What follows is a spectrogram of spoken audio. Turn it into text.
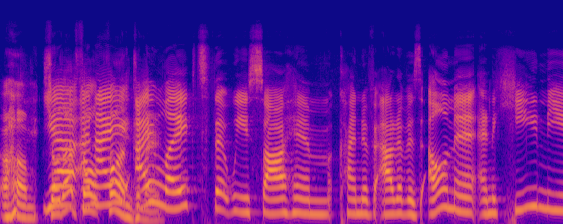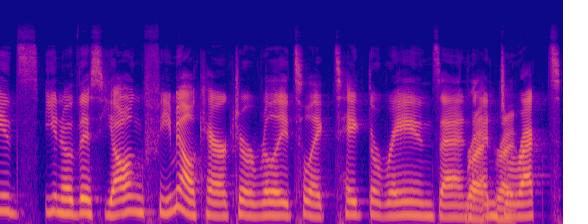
Um, yeah, so and I, I liked that we saw him kind of out of his element, and he needs, you know, this young female character really to like take the reins and right, and right. direct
